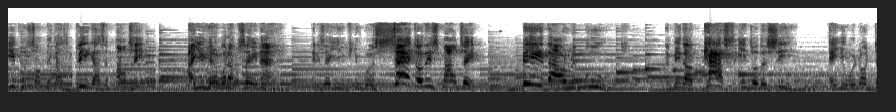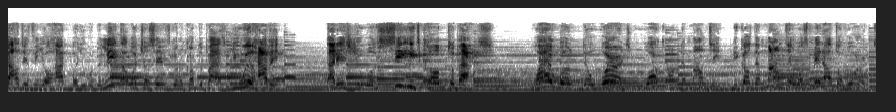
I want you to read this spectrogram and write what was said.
even something as big as a mountain. Are you hearing what I'm saying now? And he said, If you will say to this mountain, Be thou removed and be thou cast into the sea, and you will not doubt it in your heart, but you will believe that what you're saying is going to come to pass. You will have it. That is, you will see it come to pass. Why will the words walk on the mountain? Because the mountain was made out of words.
